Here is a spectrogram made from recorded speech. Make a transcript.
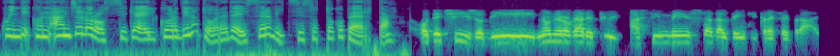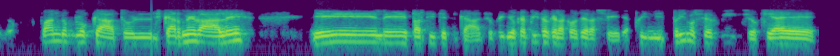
quindi con Angelo Rossi, che è il coordinatore dei servizi sotto coperta. Ho deciso di non erogare più i pasti in mensa dal 23 febbraio, quando ho bloccato il carnevale e le partite di calcio, quindi ho capito che la cosa era seria. Quindi il primo servizio che è,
